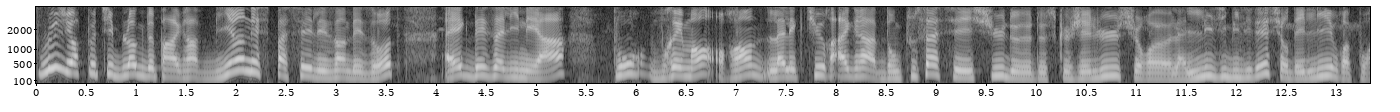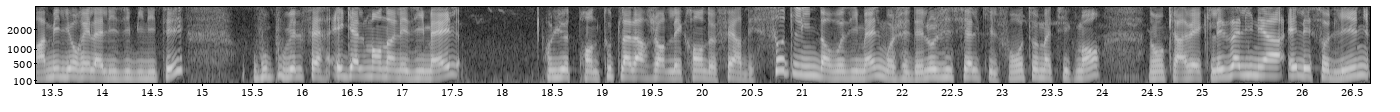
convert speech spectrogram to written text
plusieurs petits blocs de paragraphes bien espacés les uns des autres avec des alinéas pour vraiment rendre la lecture agréable. Donc tout ça, c'est issu de, ce que j'ai lu sur euh, la lisibilité, sur des livres pour améliorer la lisibilité. Vous pouvez le faire également dans les emails. Au lieu de prendre toute la largeur de l'écran, de faire des sauts de ligne dans vos emails, moi j'ai des logiciels qui le font automatiquement. Donc avec les alinéas et les sauts de ligne,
